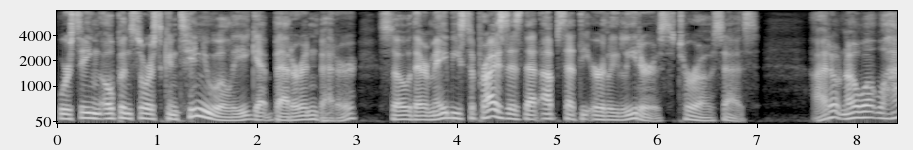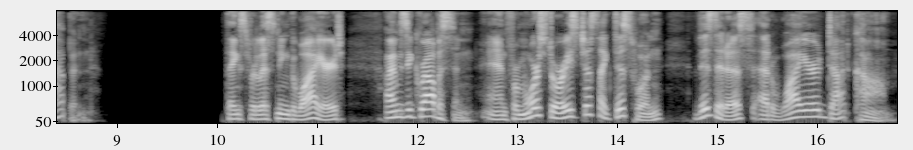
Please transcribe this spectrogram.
We're seeing open source continually get better and better, so there may be surprises that upset the early leaders, Turow says. I don't know what will happen. Thanks for listening to Wired. I'm Zeke Robison, and for more stories just like this one, visit us at wired.com.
